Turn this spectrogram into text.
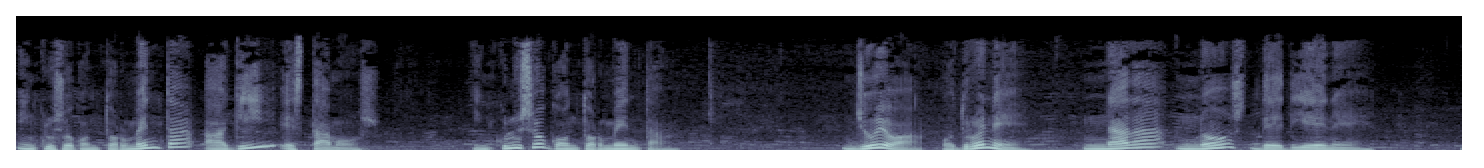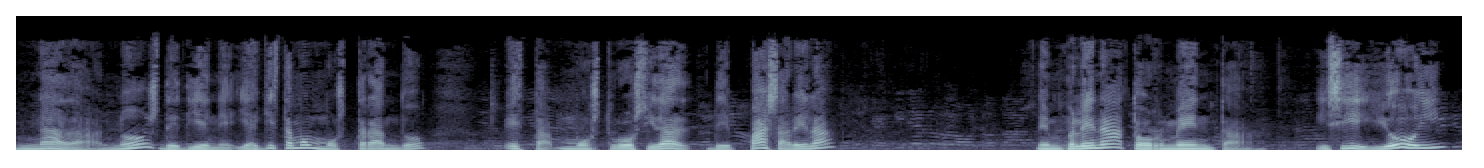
incluso con tormenta, aquí estamos. Incluso con tormenta. Llueva o truene, nada nos detiene. Nada nos detiene. Y aquí estamos mostrando esta monstruosidad de pasarela en plena tormenta. Y sí, y hoy,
